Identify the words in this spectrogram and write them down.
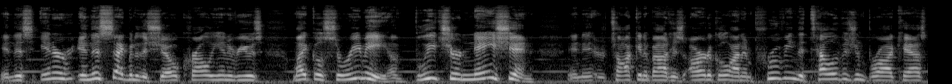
In this inter- in this segment of the show, Crawly interviews Michael Cerami of Bleacher Nation, and they're talking about his article on improving the television broadcast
